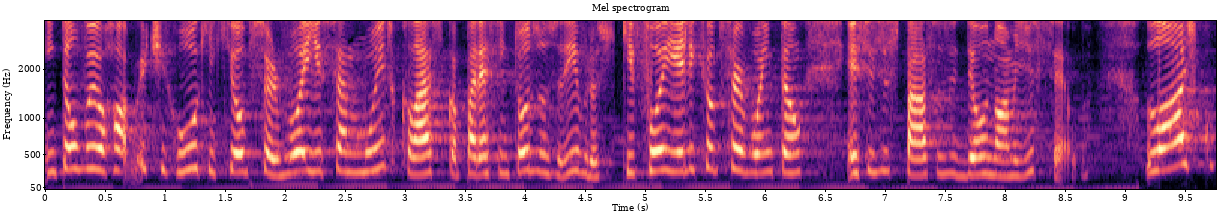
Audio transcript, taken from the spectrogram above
Então foi o Robert Hooke que observou, e isso é muito clássico, aparece em todos os livros, que foi ele que observou então esses espaços e deu o nome de célula. Lógico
